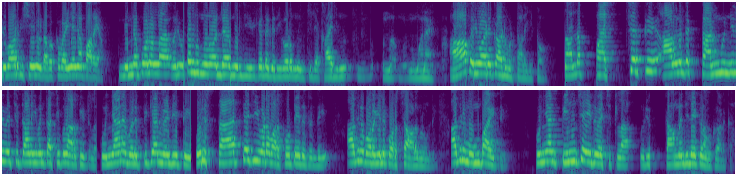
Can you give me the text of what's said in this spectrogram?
ഒരുപാട് വിഷയങ്ങളുണ്ട്. അതൊക്കെ വഴി ഞാൻ പറയാം. നിന്നെ പോലുള്ള ഒരു ഇട്ടം തിന്നണവന്റെ ഒരു ജീവിക്കേണ്ട ഗതികോടൊന്നും എനിക്കില്ല. കാര്യം മോനെ ആ പരിപാടി കാട് വിട്ടാളി കേട്ടോ നല്ല പച്ചക്ക് ആളുകളുടെ കൺമുന്നിൽ വെച്ചിട്ടാണ് ഇവൻ തട്ടിപ്പ് നടത്തിയിട്ടുള്ളത്. കുഞ്ഞാനെ വെളുപ്പിക്കാൻ വേണ്ടിയിട്ട് ഒരു സ്ട്രാറ്റജി ഇവിടെ വർക്കൗട്ട് ചെയ്തിട്ടുണ്ട്. അതിന് പുറകിൽ കുറച്ച് ആളുകളുണ്ട്. അതിന് മുമ്പായിട്ട് കുഞ്ഞാൻ പിൻ ചെയ്ത് വെച്ചിട്ടുള്ള ഒരു കമന്റിലേക്ക് നമുക്ക് കിടക്കാം.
